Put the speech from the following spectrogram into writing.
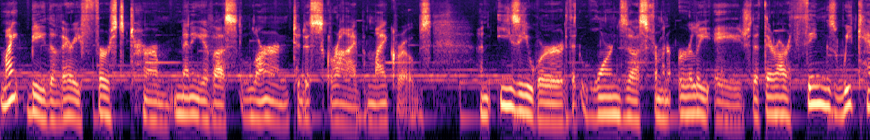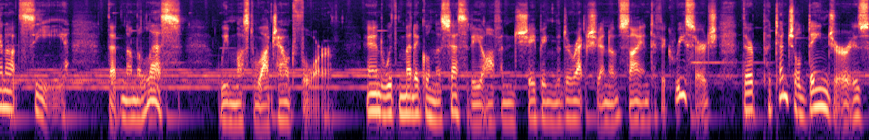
might be the very first term many of us learn to describe microbes. An easy word that warns us from an early age that there are things we cannot see that nonetheless we must watch out for and with medical necessity often shaping the direction of scientific research, their potential danger is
